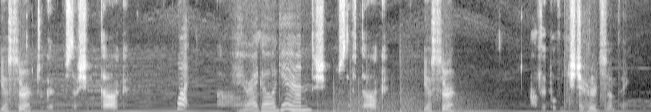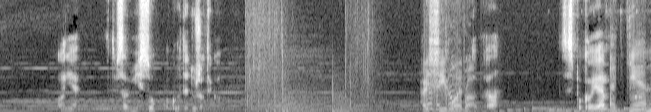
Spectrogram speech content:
Yes, sir. Joker, ustaw się tak, What? Here I go again. ty się ustaw tak, Yes, sir. a wy I powinniście... heard something. O nie, w tym samym miejscu? O kurde, dużo tego. I see one. Dobra. Ze spokojem. Again?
